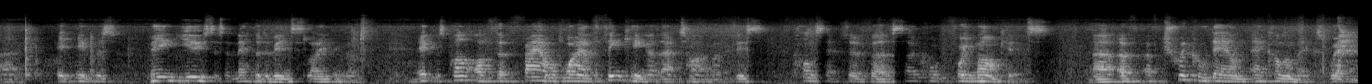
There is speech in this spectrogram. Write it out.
Uh, it, it, was being used as a method of enslaving them. It was part of the failed way of thinking at that time of this concept of uh, so-called free markets, uh, of, of trickle-down economics, where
